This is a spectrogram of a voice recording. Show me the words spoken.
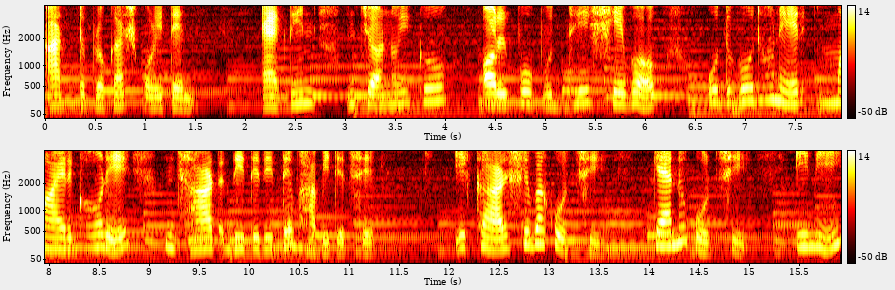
আত্মপ্রকাশ করিতেন। একদিন জনৈক অল্প বুদ্ধি সেবক উদ্বোধনের মায়ের ঘরে ঝাড় দিতে দিতে ভাবিতেছে, এ কার সেবা করছি? কেন করছি? ইনি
